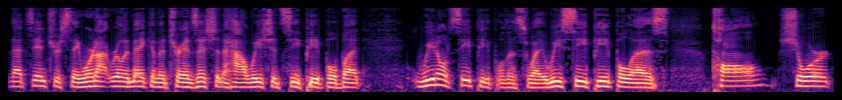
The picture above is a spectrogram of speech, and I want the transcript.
That's interesting. We're not really making the transition to how we should see people, but we don't see people this way. We see people as tall, short,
